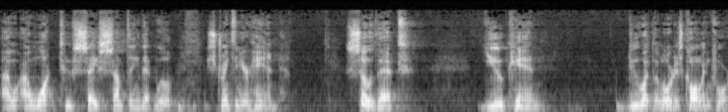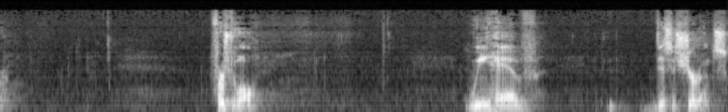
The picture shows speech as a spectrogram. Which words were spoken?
I, want to say something that will strengthen your hand so that you can do what the Lord is calling for. First of all, we have this assurance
